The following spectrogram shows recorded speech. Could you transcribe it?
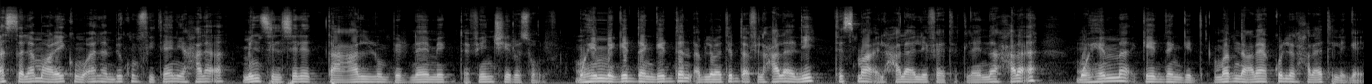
السلام عليكم وأهلا بكم في تاني حلقة من سلسلة تعلم برنامج DaVinci Resolve. مهم جدا جدا قبل ما تبدأ في الحلقة دي تسمع الحلقة اللي فاتت لأنها حلقة مهمة جدا جدا ومبني عليها كل الحلقات اللي جاية.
